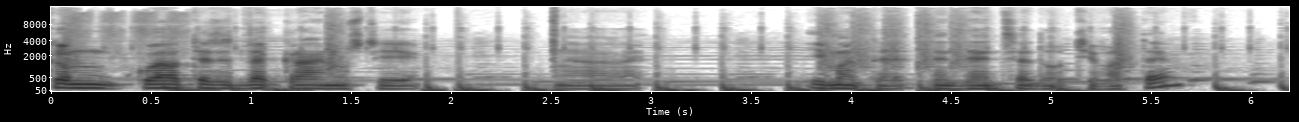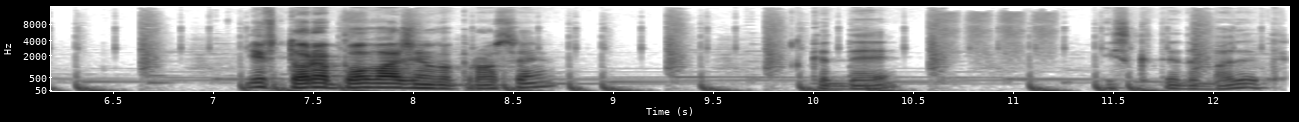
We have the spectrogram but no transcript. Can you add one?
към коя от тези две крайности а, имате тенденция да отивате. И втория по-важен въпрос е къде искате да бъдете.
